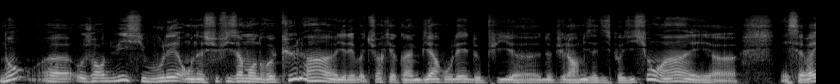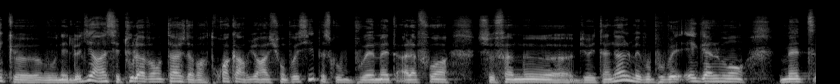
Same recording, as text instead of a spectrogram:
Non, euh, aujourd'hui, si vous voulez, on a suffisamment de recul. Hein. Il y a des voitures qui ont quand même bien roulé depuis euh, depuis leur mise à disposition. Hein. Et, euh, et c'est vrai que vous venez de le dire, hein, c'est tout l'avantage d'avoir trois carburations possibles parce que vous pouvez mettre à la fois ce fameux bioéthanol, mais vous pouvez également mettre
